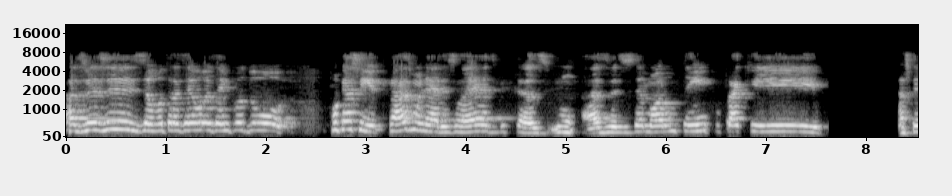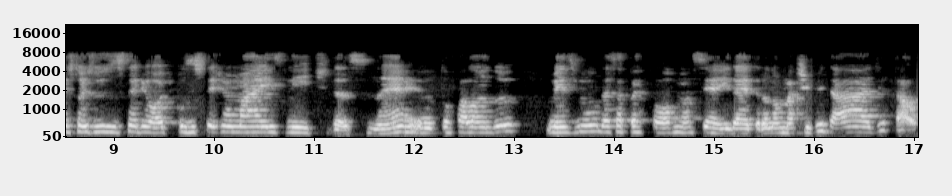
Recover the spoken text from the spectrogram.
Às vezes eu vou trazer o exemplo do. Porque, assim, para as mulheres lésbicas, hum, às vezes demora um tempo para que as questões dos estereótipos estejam mais nítidas, né? Eu estou falando mesmo dessa performance aí da heteronormatividade e tal.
